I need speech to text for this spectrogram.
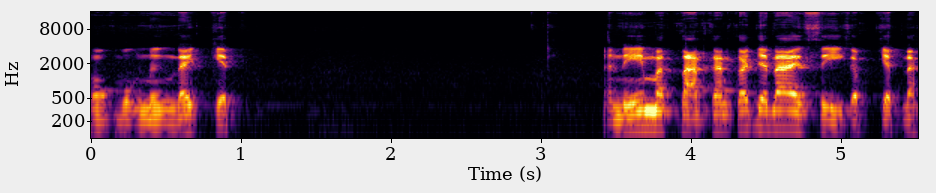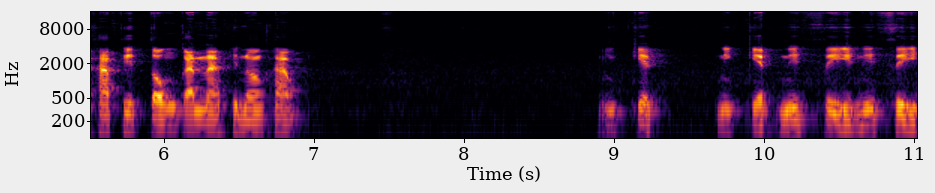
หกบวกหนึ่งได้เจ็ดอันนี้มาตัดกันก็จะได้สี่กับเจ็ดนะครับ ที่ตรงกันนะพี่น้องครับ นี่เจ็ดนี่เจ็ดนี่สี่นี่สี่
